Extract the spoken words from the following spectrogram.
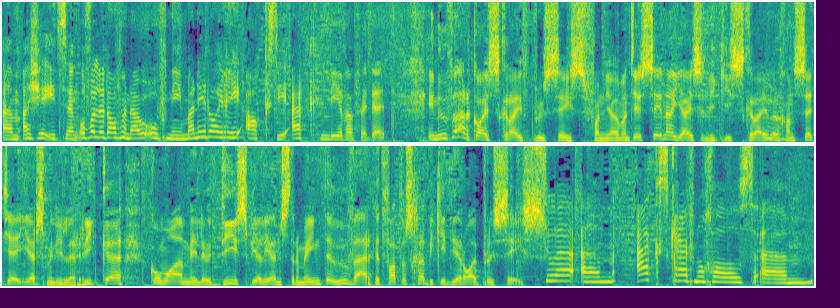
Ehm um, as jy iets sing of hulle daarvan hou of nie, maar net daai reaksie. Ek lewe vir dit. En hoe werk daai skryfproses van jou? Want jy sê nou jy's 'n liedjie skrywer, hmm. gaan sit jy eers met die lirieke, kom maar 'n melodie, speel die instrumente. Hoe werk dit? Vat ons gou 'n bietjie deur daai proses. So ehm um, ek skryf nogals ehm um,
